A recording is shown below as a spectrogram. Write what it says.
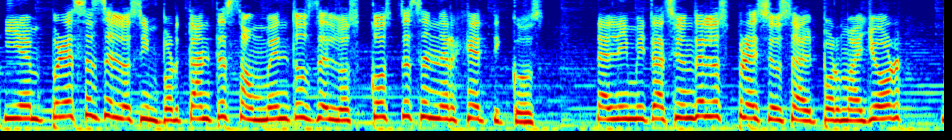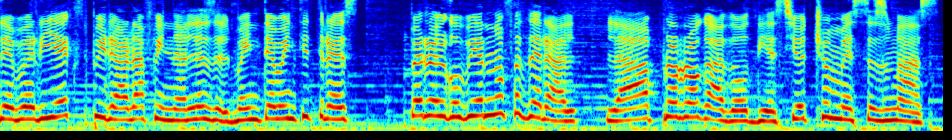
y empresas de los importantes aumentos de los costes energéticos. La limitación de los precios al por mayor debería expirar a finales del 2023 pero el gobierno federal la ha prorrogado 18 meses más,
